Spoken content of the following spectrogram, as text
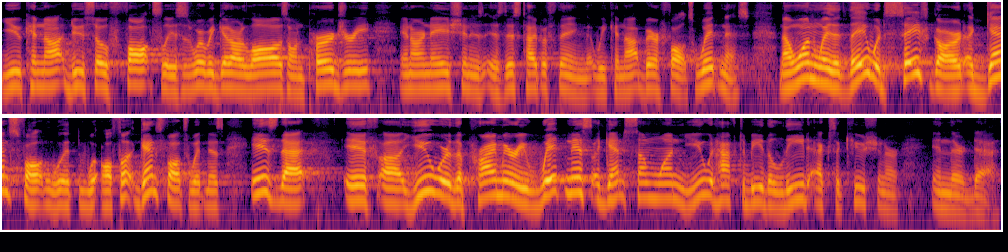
you cannot do so falsely. This is where we get our laws on perjury in our nation is, is this type of thing, that we cannot bear false witness. Now, one way that they would safeguard against, fault, against false witness is that if uh, you were the primary witness against someone, you would have to be the lead executioner in their death.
